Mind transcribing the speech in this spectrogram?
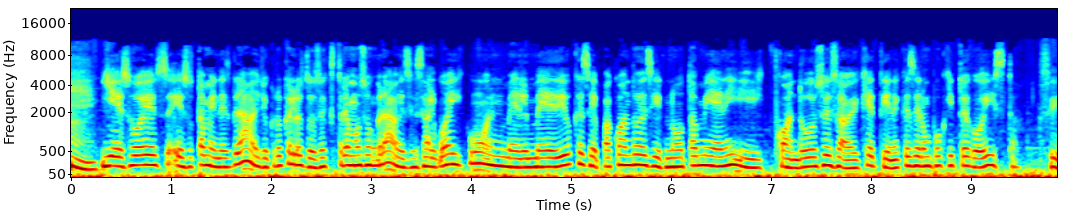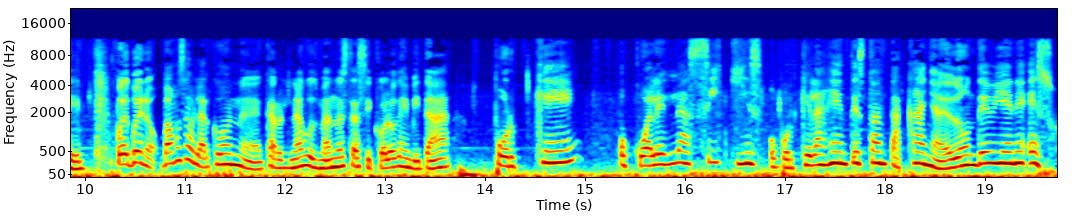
Hmm. Y eso es eso también es grave. Yo creo que los dos extremos son graves. Es algo ahí como en el medio que sepa cuándo decir no también y cuándo se sabe que tiene que ser un poquito egoísta. Sí. Pues bueno, vamos a hablar con eh, Carolina Guzmán, nuestra psicóloga invitada. ¿Por qué o cuál es la psiquis o por qué la gente es tan tacaña? ¿De dónde viene eso?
